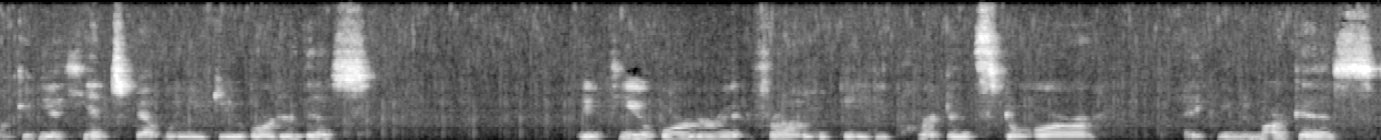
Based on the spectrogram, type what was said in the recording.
I'll give you a hint about when you do order this. If you order it from a department store like Neiman Marcus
